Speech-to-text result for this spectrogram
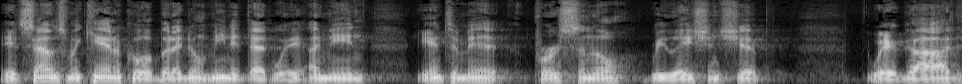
It sounds mechanical, but I don't mean it that way. I mean, intimate, personal relationship where God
